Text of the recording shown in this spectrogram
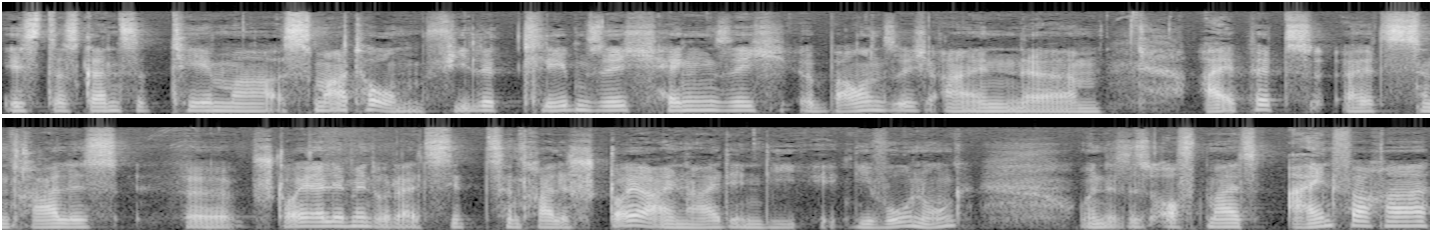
ist das ganze Thema Smart Home. Viele kleben sich, hängen sich, äh, bauen sich ein ähm, iPad als zentrales äh, Steuerelement oder als die zentrale Steuereinheit in die, in die Wohnung. Und es ist oftmals einfacher,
